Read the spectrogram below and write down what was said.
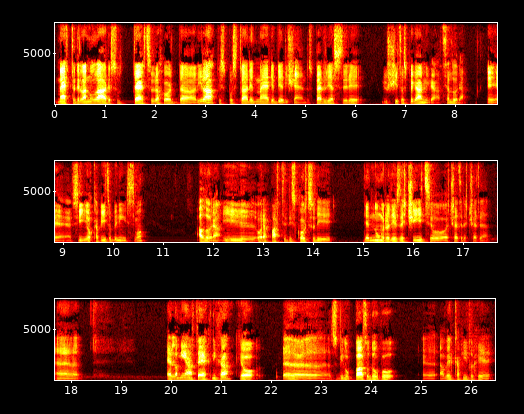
mettere l'anulare sul terzo della corda di La per spostare il medio e via dicendo. Spero di essere riuscito a spiegarmi, grazie. Allora, eh, sì, ho capito benissimo. Allora, i- ora a parte il discorso di- del numero di esercizio, eccetera, eccetera, eh, è la mia tecnica che ho eh, sviluppato dopo eh, aver capito che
